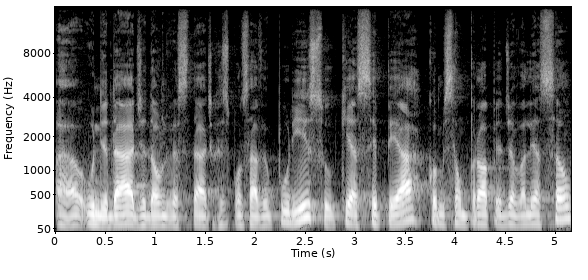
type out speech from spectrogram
a, unidade da universidade responsável por isso, que é a CPA, Comissão Própria de Avaliação.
